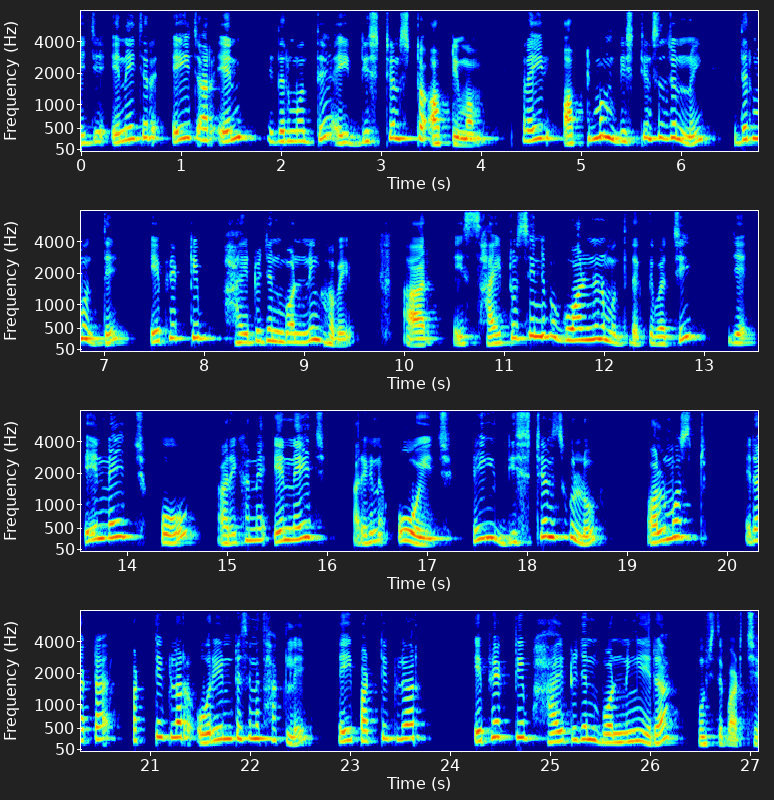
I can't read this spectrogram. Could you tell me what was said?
এই যে এনএইচের এইচ আর এন এদের মধ্যে এই ডিস্টেন্সটা অপটিমাম তাহলে এই অপটিমাম ডিস্টেন্সের জন্যই এদের মধ্যে এফেক্টিভ হাইড্রোজেন বন্ডিং হবে। আর এই সাইটোসিন এবং গোয়ানিনের মধ্যে দেখতে পাচ্ছি যে এনএইচ ও আর এখানে এনএইচ আর এখানে ওএইচ এই ডিস্টেন্সগুলো অলমোস্ট এটা একটা পার্টিকুলার ওরিয়েন্টেশনে থাকলে এই পার্টিকুলার এফেক্টিভ হাইড্রোজেন বন্ডিংয়ে এরা পৌঁছতে পারছে।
